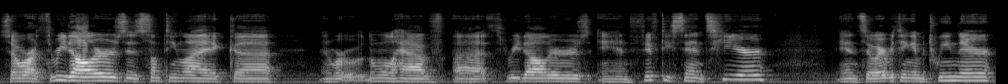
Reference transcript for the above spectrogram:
So our $3 is something like, uh, and then we'll have uh, $3.50 here. And so everything in between there.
